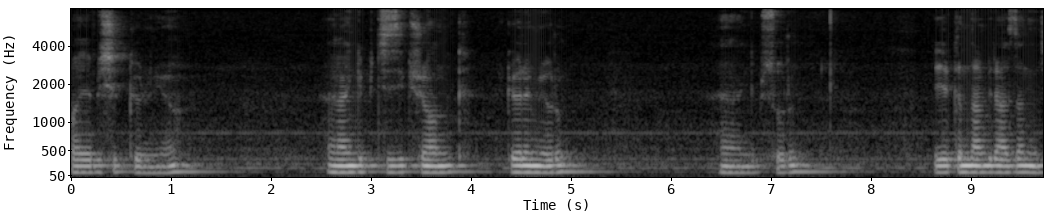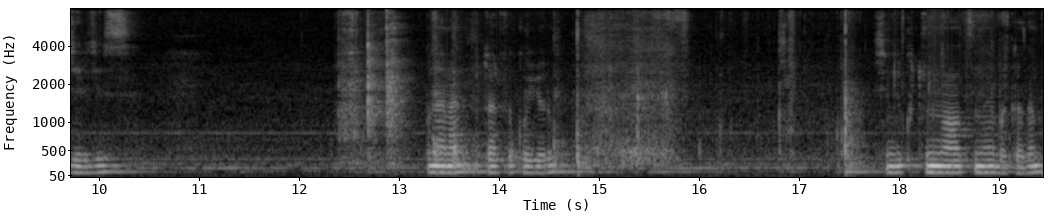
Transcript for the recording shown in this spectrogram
bayağı bir şık görünüyor. Herhangi bir çizik şu anlık göremiyorum. Herhangi bir sorun. Yakından birazdan inceleyeceğiz. Bunu hemen bu tarafa koyuyorum. Şimdi kutunun altına bakalım.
